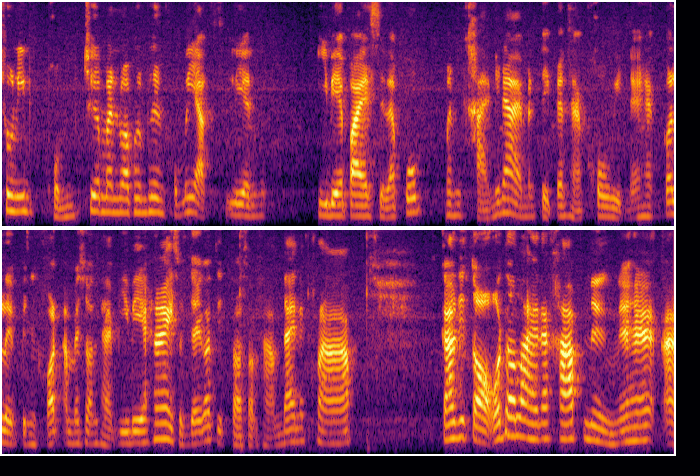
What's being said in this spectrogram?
ช่วงนี้ผมเชื่อมั่นว่าเพื่อนๆ คงไม่อยากเรียน eBay ไปเสร็จแล้วปุ๊บ มันขายไม่ได้มันติดปัญหาโควิดนะฮะก็เลยเป็นคอร์ส Amazon แถม eBay ให้สนใจก็ติดต่อสอบถามได้นะครับการติดต่อ o t o n l i n e นะครับหนึ่งนะฮะอ่า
